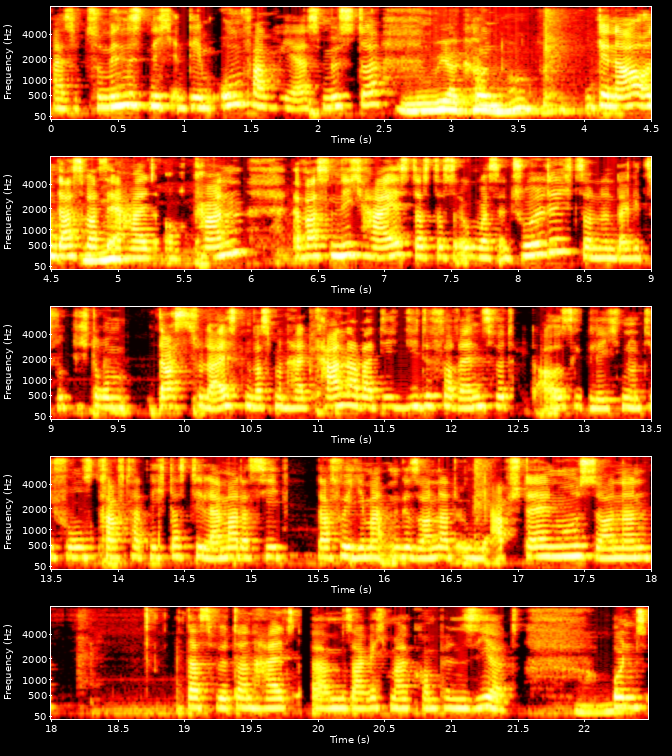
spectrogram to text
also zumindest nicht in dem Umfang, wie er es müsste. Nur wie er kann, und, ne? Genau, und das, was mhm. er halt auch kann, was nicht heißt, dass das irgendwas entschuldigt, sondern da geht es wirklich darum, das zu leisten, was man halt kann, aber die, die Differenz wird halt ausgeglichen und die Führungskraft hat nicht das Dilemma, dass sie dafür jemanden gesondert irgendwie abstellen muss, sondern das wird dann halt, ähm, sage ich mal, kompensiert. Mhm. Und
